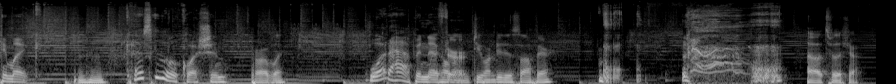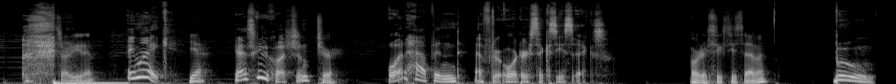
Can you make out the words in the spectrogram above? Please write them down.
Hey, Mike, hmm can I ask you a little question? Probably. What happened Wait, after? Do you want to do this off air? oh, it's for the show. Start in. Hey, Mike, Yeah, can I ask you a question? sure. What happened after Order 66? Order 67. Boom.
